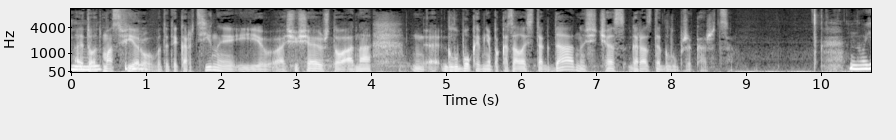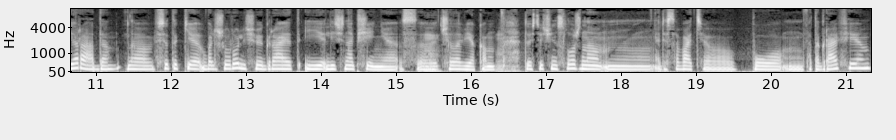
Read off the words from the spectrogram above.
mm-hmm. эту атмосферу mm-hmm. вот этой картины и ощущаю, что она глубокой мне показалась тогда, но сейчас гораздо глубже кажется. Ну, я рада. Все-таки большую роль еще играет и личное общение с mm. человеком. Mm. То есть очень сложно рисовать э, по фотографии.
